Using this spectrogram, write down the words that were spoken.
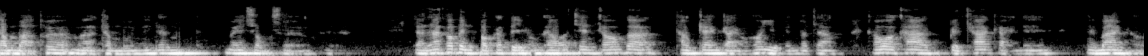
ทำบาปเพื่อมาทำบุญนี่ท่านไม่ส่งเสริม แต่ถ้าเขาเป็นปกติของเขา เช่นเขาก็ทำแกงไก่ของเขาอยู่เป็นประจำเขาว่าฆ่าเป็ดฆ่าไก่ในในบ้านเขา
